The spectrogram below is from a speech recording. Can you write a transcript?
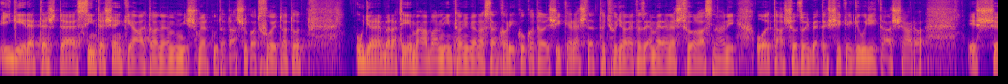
ígéretes, de szinte senki által nem ismert kutatásokat folytatott, ugyanebben a témában, mint amiben aztán Karikó Katalin sikeres lett, hogy hogyan lehet az mRNS-t felhasználni oltáshoz vagy betegségek gyógyítására. És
